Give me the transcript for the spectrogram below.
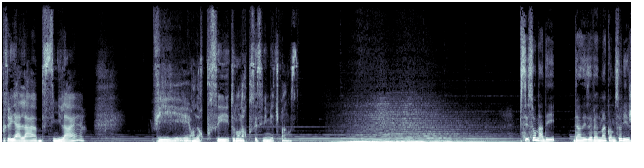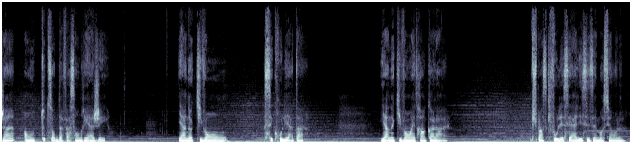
préalable similaire. Puis on a repoussé, tout le monde a repoussé ses limites, je pense. Puis c'est sûr, dans des, dans des événements comme ça, les gens ont toutes sortes de façons de réagir. Il y en a qui vont s'écrouler à terre. Il y en a qui vont être en colère. Je pense qu'il faut laisser aller ces émotions-là.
